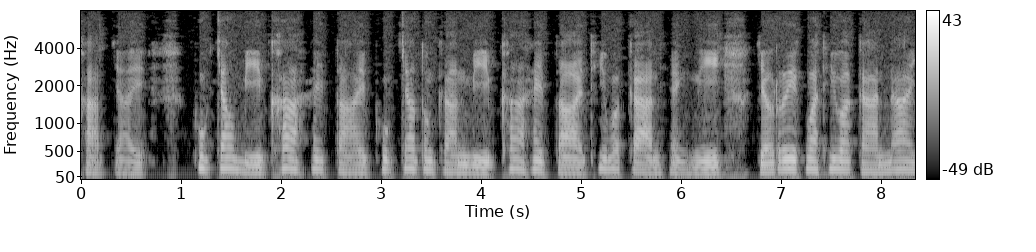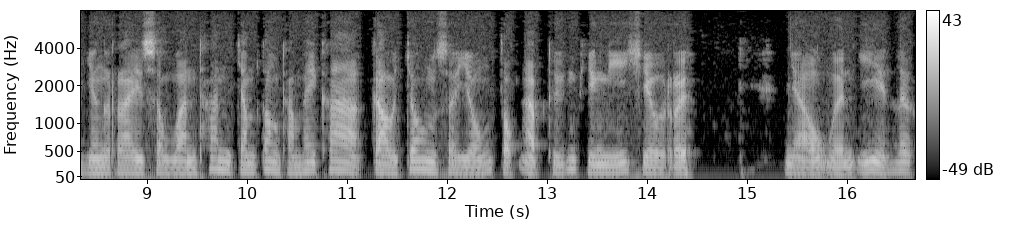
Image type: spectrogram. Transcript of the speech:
ขาดใจพวกเจ้าบีบข้าให้ตาย พวกเจ้าต้องการบีบข้าให้ตาย ที่ว่าการแห่งนี้ จะเรียกว่าที่ว่าการได้อย่างไร สวรรค์ท่านจำต้องทำให้ข้าเก่าจ้องสยองตกอับถึงเพียงนี้เชียวหรือ เหยาเหวินอี้เลิก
